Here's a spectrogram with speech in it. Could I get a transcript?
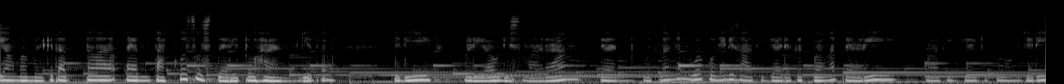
yang memiliki talenta khusus dari Tuhan gitu jadi beliau di Semarang dan kebetulan kan gue kuliah di Salatiga deket banget dari Salatiga gitu. Jadi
